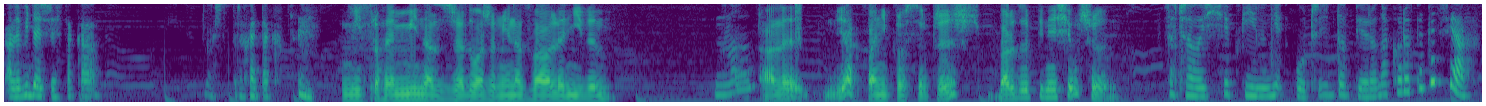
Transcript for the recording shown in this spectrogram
ale widać, że jest taka właśnie trochę tak, mi trochę mina zrzedła, że mnie nazwała leniwym, no ale jak pani profesor? Przecież bardzo pilnie się uczyłem. Zacząłeś się pilnie uczyć dopiero na korepetycjach.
